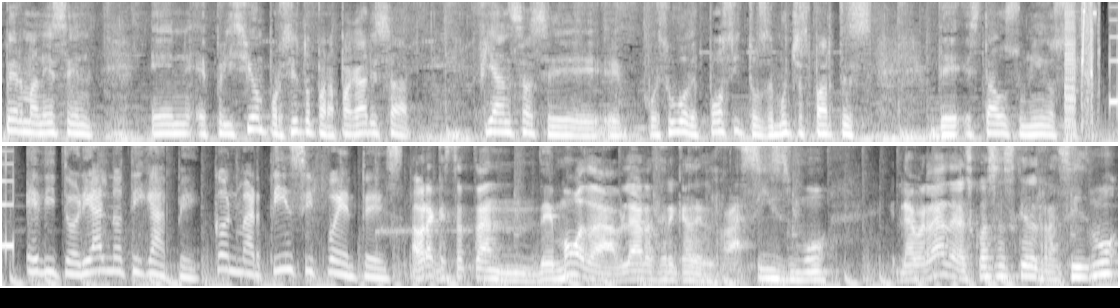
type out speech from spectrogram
permanecen en eh, prisión, por cierto, para pagar esa fianzas, eh, pues hubo depósitos de muchas partes de Estados Unidos. Editorial Notigape con Martín Cifuentes. Ahora que está tan de moda hablar acerca del racismo, la verdad de las cosas es que el racismo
